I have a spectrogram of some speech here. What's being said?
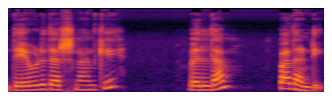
దేవుడి దర్శనానికి వెళ్దాం. పదండి.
